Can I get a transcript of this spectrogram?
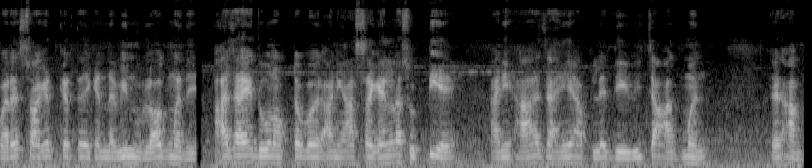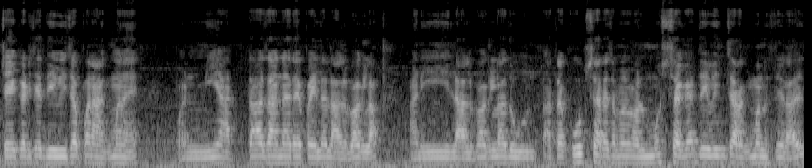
परत स्वागत करते एका नवीन व्लॉगमध्ये. आज आहे दोन ऑक्टोबर आणि आज सगळ्यांना सुट्टी आहे आणि आज आहे आपल्या देवीचं आगमन. तर आमच्या इकडच्या देवीचं पण आगमन आहे पण मी आत्ता जाणार आहे पहिला लालबागला आणि लालबागला दोन आता खूप साऱ्या ऑलमोस्ट सगळ्या देवींचं आगमन असेल आज.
